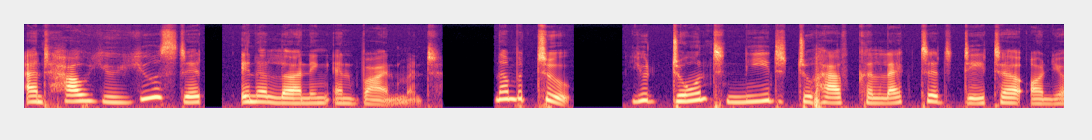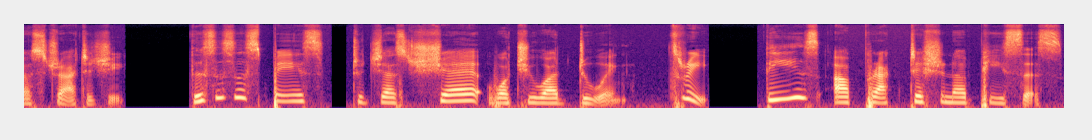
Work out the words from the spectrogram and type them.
and how you used it in a learning environment. Number two, you don't need to have collected data on your strategy. This is a space to just share what you are doing. Three, these are practitioner pieces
